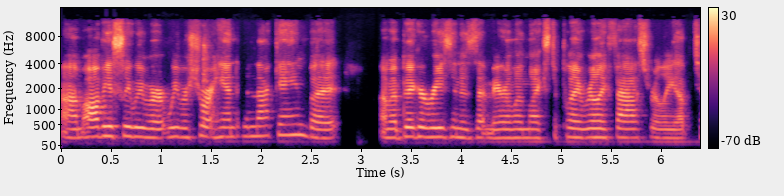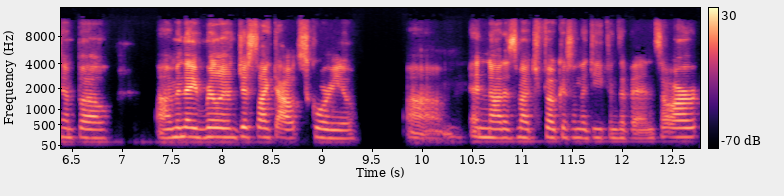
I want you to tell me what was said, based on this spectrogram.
Um, obviously, we were we were shorthanded in that game, but um, a bigger reason is that Maryland likes to play really fast, really up tempo, um, and they really just like to outscore you, um, and not as much focus on the defensive end. So our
